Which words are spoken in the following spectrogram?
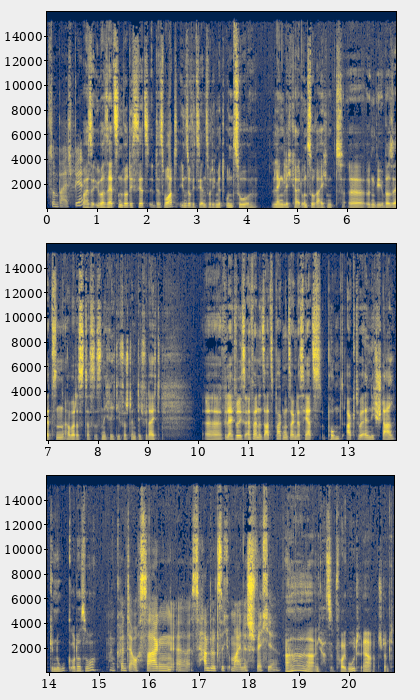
Zum Beispiel. Also übersetzen würde ich es jetzt, das Wort Insuffizienz würde ich mit Unzulänglichkeit, unzureichend äh, irgendwie übersetzen, aber das, das ist nicht richtig verständlich. Vielleicht, äh, vielleicht würde ich es einfach in einen Satz packen und sagen, das Herz pumpt aktuell nicht stark genug oder so. Man könnte auch sagen, äh, es handelt sich um eine Schwäche. Ah, ja, voll gut, ja, stimmt.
